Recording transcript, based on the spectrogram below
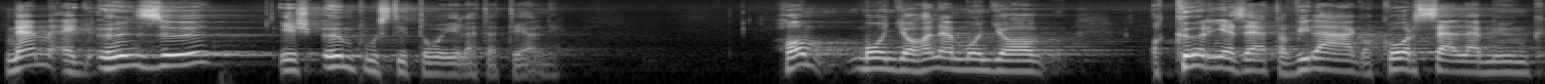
Nem egy önző és önpusztító életet élni. Ha mondja, ha nem mondja a környezet, a világ, a korszellemünk,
